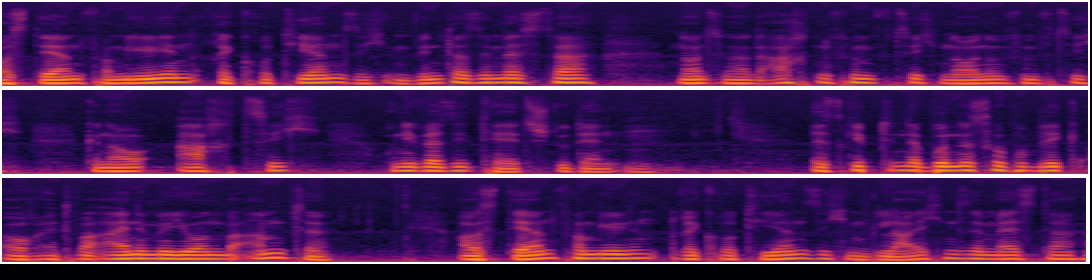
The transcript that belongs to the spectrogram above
aus deren Familien rekrutieren sich im Wintersemester 1958 / 59 genau 80 Universitätsstudenten. Es gibt in der Bundesrepublik auch etwa eine Million Beamte, aus deren Familien rekrutieren sich im gleichen Semester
